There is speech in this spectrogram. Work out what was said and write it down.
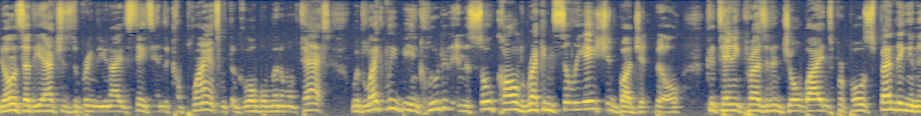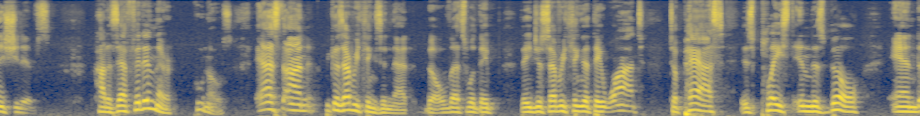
Yellen said the actions to bring the United States into compliance with the global minimum tax would likely be included in the so called reconciliation budget bill containing President Joe Biden's proposed spending initiatives. How does that fit in there? Who knows? Asked on, because everything's in that bill. That's what they, they just, everything that they want to pass is placed in this bill. And,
